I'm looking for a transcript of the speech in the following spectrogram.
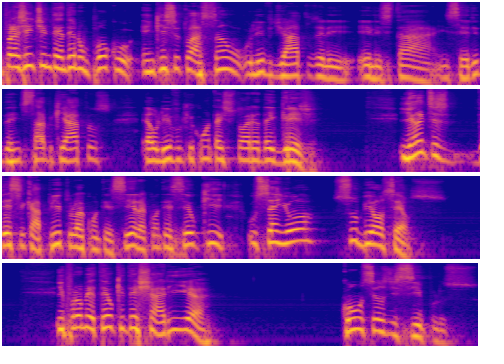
para a gente entender um pouco em que situação o livro de Atos ele, ele está inserido, a gente sabe que Atos é o livro que conta a história da igreja. E antes desse capítulo acontecer, aconteceu que o Senhor subiu aos céus e prometeu que deixaria com os seus discípulos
